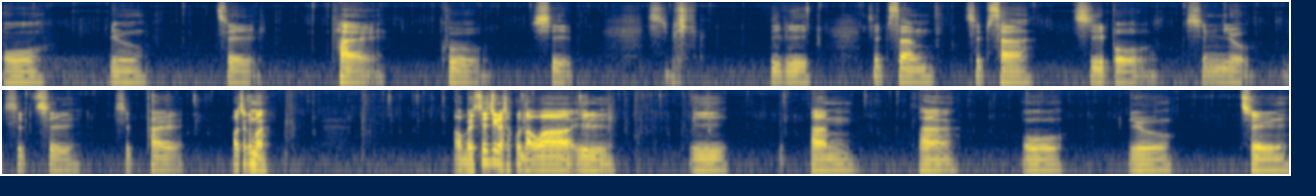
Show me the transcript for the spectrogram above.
5 6 7 8 9 10 11 12 13 14 15 16 17 18 아 잠깐만. 아 메시지가 자꾸 나와. 1 2 3 4 5 6 7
